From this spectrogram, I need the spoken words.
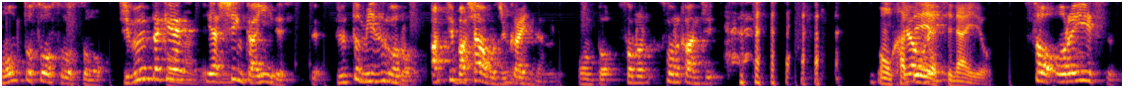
ほんとそうそうそう。自分だけ、ねいや、進化いいですって。ずっと水五郎。あっちバシャーも樹海員なのに。ほんと。その、その感じ。もう家庭やしないよ。そう、俺いいっすって。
